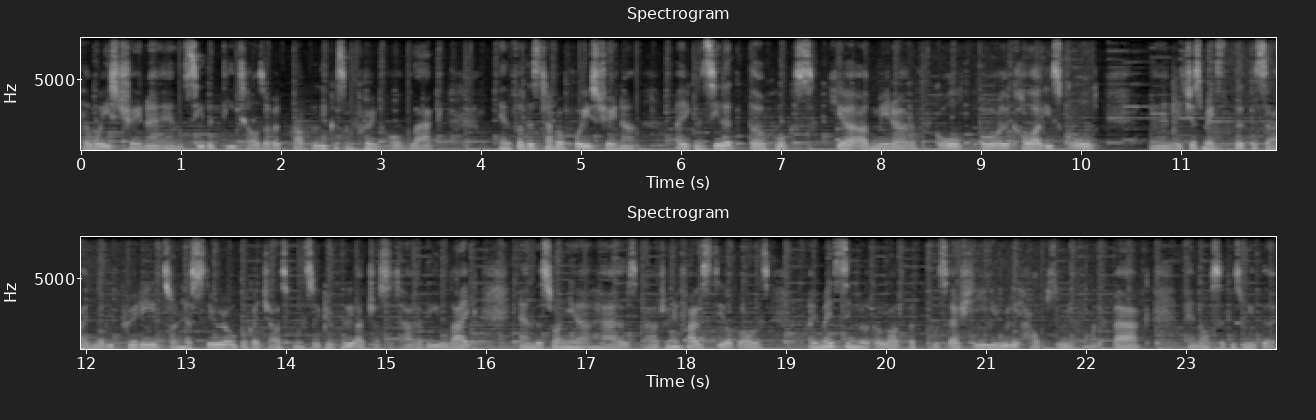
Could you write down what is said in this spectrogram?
the waist trainer and see the details of it properly because I'm wearing all black and for this type of waist trainer uh, you can see that the hooks here are made out of gold or the color is gold. And it just makes the design really pretty. This one has stereo hook adjustment so you can really adjust it however you like. And this one here has uh, 25 steel bones uh, it may seem like a lot but this actually really helps me for my back and also gives me the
